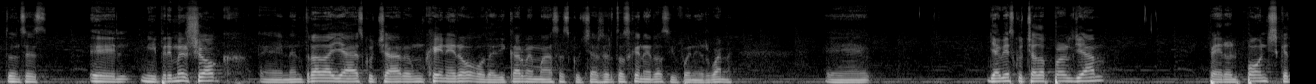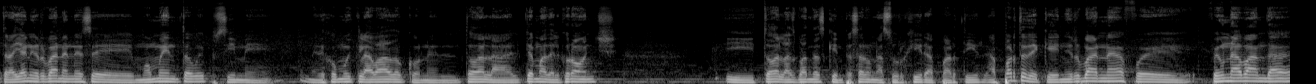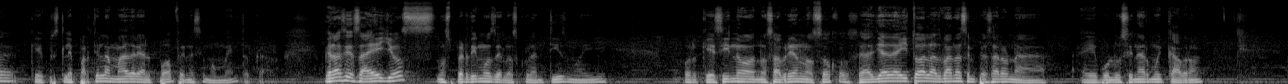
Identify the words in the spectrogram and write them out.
Entonces, el- mi primer shock en la entrada ya a escuchar un género o dedicarme más a escuchar ciertos géneros y fue Nirvana. Eh, ya había escuchado Pearl Jam, pero el punch que traía Nirvana en ese momento, güey, pues sí me, me dejó muy clavado con el, todo el tema del grunge y todas las bandas que empezaron a surgir a partir. Aparte de que Nirvana fue, fue una banda que pues, le partió la madre al pop en ese momento, cabrón. Gracias a ellos nos perdimos del oscurantismo ahí. Porque sí no, nos abrieron los ojos. O sea, ya de ahí todas las bandas empezaron a, evolucionar muy cabrón.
